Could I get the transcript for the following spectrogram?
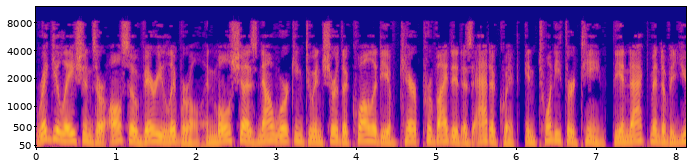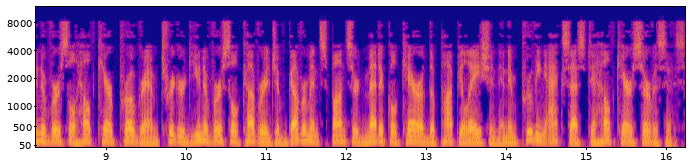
Regulations are also very liberal and MOLSHA is now working to ensure the quality of care provided is adequate. In 2013, the enactment of a universal health care program triggered universal coverage of government sponsored medical care of the population and improving access to health care services.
